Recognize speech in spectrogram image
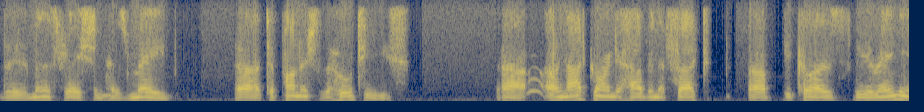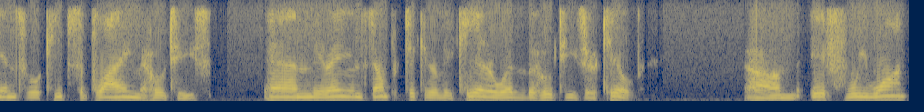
the administration has made uh, to punish the Houthis uh, are not going to have an effect uh, because the Iranians will keep supplying the Houthis, and the Iranians don't particularly care whether the Houthis are killed. Um, if we want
